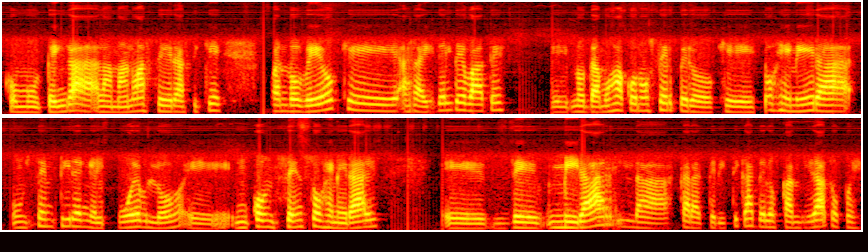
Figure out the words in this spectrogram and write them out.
como tenga a la mano hacer. Así que cuando veo que a raíz del debate eh, nos damos a conocer, pero que esto genera un sentir en el pueblo, eh, un consenso general eh, de mirar las características de los candidatos, pues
